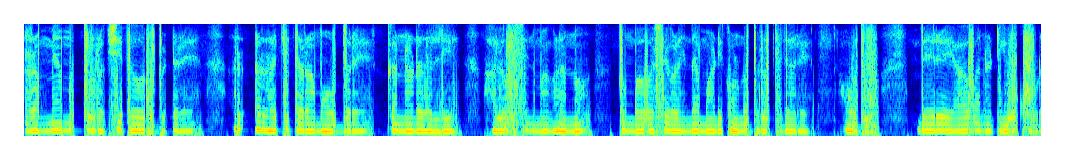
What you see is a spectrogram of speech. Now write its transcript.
ರಮ್ಯಾ ಮತ್ತು ರಕ್ಷಿತ್ ಅವರು ಬಿಟ್ಟರೆ ರಚಿತಾ ರಾಮ್ ಒಬ್ಬರೇ ಕನ್ನಡದಲ್ಲಿ ಹಲವು ಸಿನಿಮಾಗಳನ್ನು ತುಂಬ ವರ್ಷಗಳಿಂದ ಮಾಡಿಕೊಂಡು ಬರುತ್ತಿದ್ದಾರೆ. ಹೌದು, ಬೇರೆ ಯಾವ ನಟಿಯೂ ಕೂಡ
